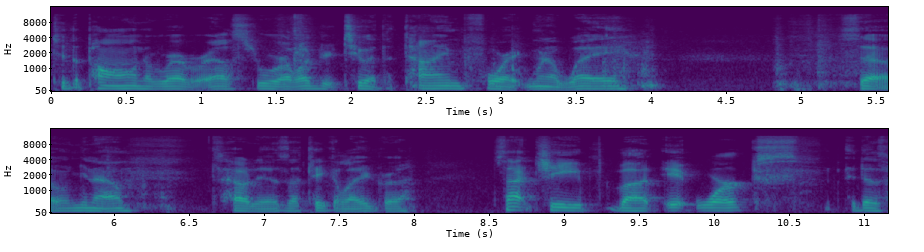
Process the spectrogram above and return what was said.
to the pollen or wherever else you were allergic to at the time before it went away. So, you know, that's how it is. I take Allegra. It's not cheap, but it works. It does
